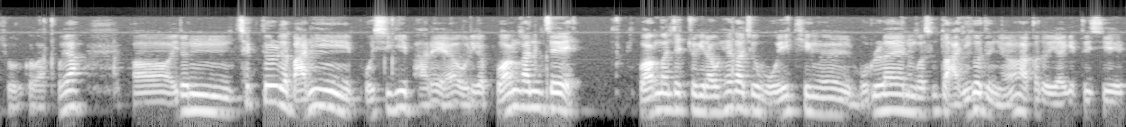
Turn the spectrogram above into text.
좋을 것 같고요. 어, 이런 책들 많이 보시기 바래요. 우리가 보안관제 보안관제 쪽이라고 해가지고 모의해킹을 몰라야 하는 것은 또 아니거든요. 아까도 이야기했듯이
